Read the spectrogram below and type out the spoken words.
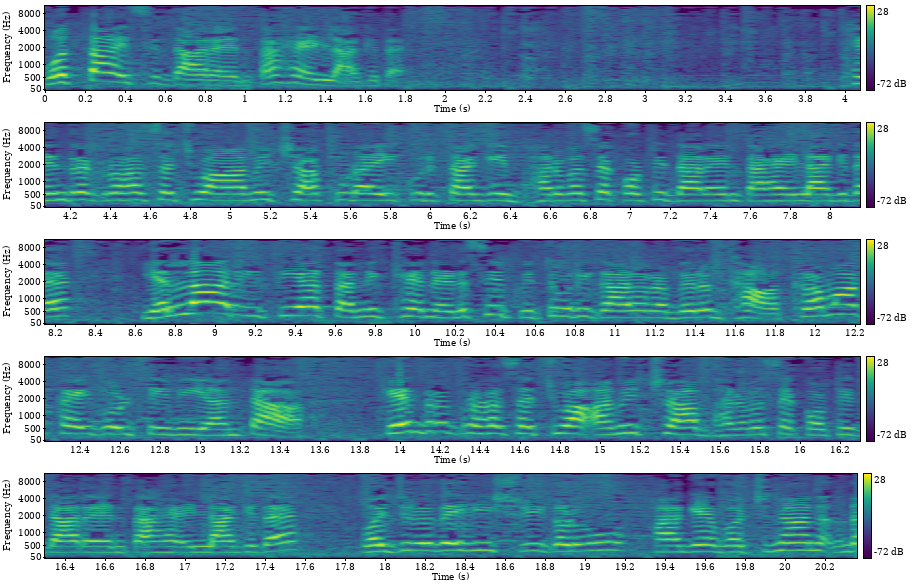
ಒತ್ತಾಯಿಸಿದ್ದಾರೆ ಅಂತ ಹೇಳಲಾಗಿದೆ. ಕೇಂದ್ರ ಗೃಹ ಸಚಿವ ಅಮಿತ್ ಶಾ ಕೂಡ ಈ ಕುರಿತಾಗಿ ಭರವಸೆ ಕೊಟ್ಟಿದ್ದಾರೆ ಅಂತ ಹೇಳಲಾಗಿದೆ. ಎಲ್ಲಾ ರೀತಿಯ ತನಿಖೆ ನಡೆಸಿ ಪಿತೂರಿಗಾರರ ವಿರುದ್ಧ ಕ್ರಮ ಕೈಗೊಳ್ತೀವಿ ಅಂತ ಕೇಂದ್ರ ಗೃಹ ಸಚಿವ ಅಮಿತ್ ಶಾ ಭರವಸೆ ಕೊಟ್ಟಿದ್ದಾರೆ ಅಂತ ಹೇಳಲಾಗಿದೆ. ವಜ್ರದೇಹಿ ಶ್ರೀಗಳು ಹಾಗೆ ವಚನಾನಂದ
